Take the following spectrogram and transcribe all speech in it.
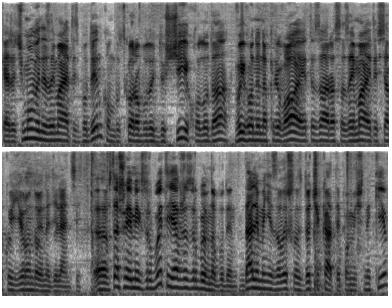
Каже, чому ви не займаєтесь будинком, бо скоро будуть дощі, холода. Ви його не накриваєте зараз, а займаєтесь всякою ерундою на ділянці. Е, все, що я міг зробити, я вже зробив на будинку. Далі мені залишилось дочекати помічників,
